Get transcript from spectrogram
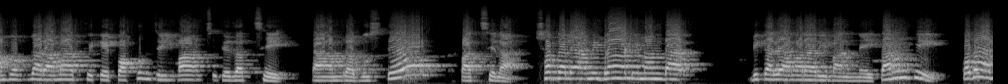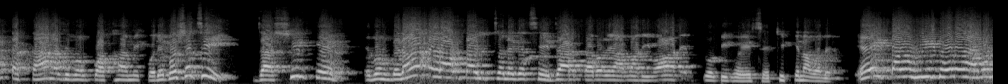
আপনার আমার থেকে কখন যে ইমান ছুটে যাচ্ছে তা আমরা বুঝতেও পাচ্ছি না। সকালে আমি বিরাট ইমানদার বিকালে আমার আর ইমান নেই। কারণ কি? কোনো একটা কাজ এবং কথা আমি করে বসেছি, যা শিল্পের এবং বেড়াতের আওতায় চলে গেছে, যার কারণে আমার ইমানের ত্রুটি হয়েছে। ঠিক কিনা বলে? এই তাওহীদ হলো এমন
